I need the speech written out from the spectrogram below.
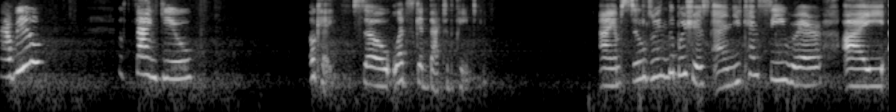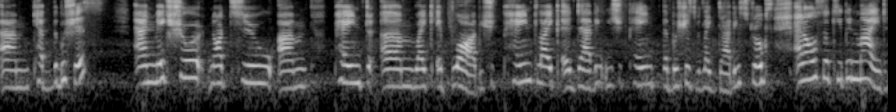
Have you? Thank you. Okay, so let's get back to the painting. I am still doing the bushes and you can see where I um, kept the bushes and make sure not to um, paint um, like a blob. You should paint like a dabbing. You should paint the bushes with like dabbing strokes. And also keep in mind,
